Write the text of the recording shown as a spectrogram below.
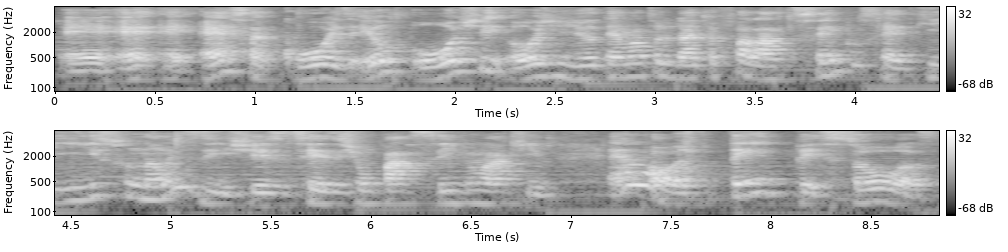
é, é, é, essa coisa, eu hoje, hoje em dia eu tenho a maturidade para falar 100% que isso não existe, se existe um passivo e um ativo. É lógico, tem pessoas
